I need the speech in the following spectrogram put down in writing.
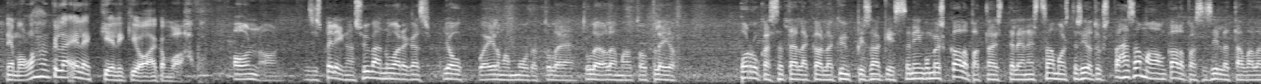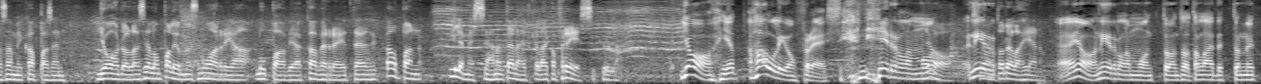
Nemollahan kyllä elekielikin on aika vahva. On, on. Ja siis pelin kanssa hyvä nuorikas joukkue ilman muuta tulee, tulee olemaan tuolla playoff porukassa tällä kaudella kymppisakissa, niin kuin myös Kalpa taistelee näistä samoista sijoituksista. Vähän sama on Kalpassa sillä tavalla Sami Kapasen johdolla. Siellä on paljon myös nuoria lupaavia kavereita ja Kalpan ilmessähän on tällä hetkellä aika freessi kyllä. Joo, ja halli on freessi. Mont... Joo, se Nir... on todella hieno. Äh, joo, Nirlan Monttu on tuota laitettu nyt,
